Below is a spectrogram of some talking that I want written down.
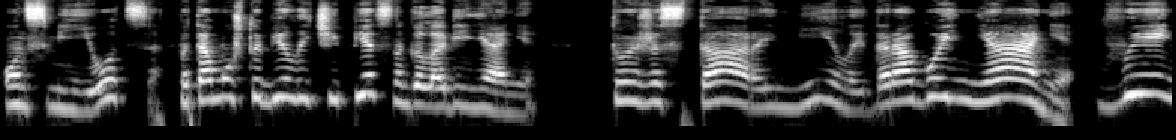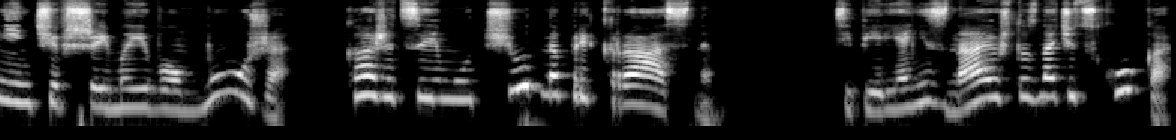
Он смеется, потому что белый чепец на голове няни, той же старой, милой, дорогой няне, выненчившей моего мужа, кажется ему чудно прекрасным. Теперь я не знаю, что значит скука.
